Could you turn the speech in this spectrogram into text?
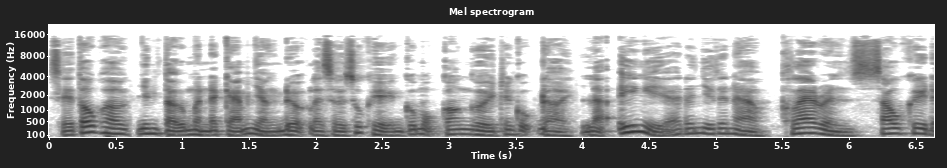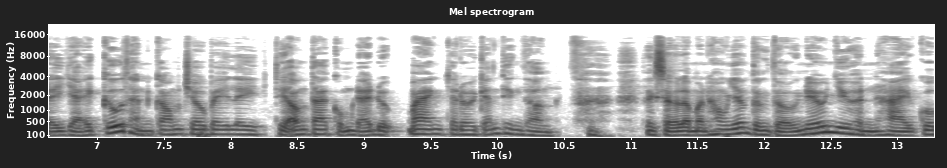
sẽ tốt hơn, nhưng tự mình đã cảm nhận được là sự xuất hiện của một con người trên cuộc đời là ý nghĩa đến như thế nào. Clarence, sau khi đã giải cứu thành công Joe Bailey, thì ông ta cũng đã được ban cho đôi cánh thiên thần. Thực sự là mình không dám tưởng tượng nếu như hình hài của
